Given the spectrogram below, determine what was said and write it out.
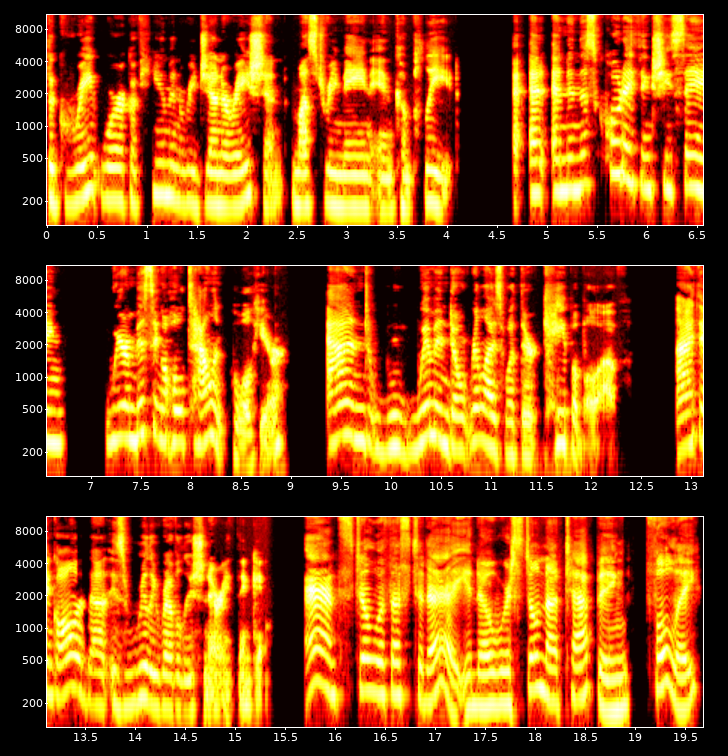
the great work of human regeneration must remain incomplete. And, and in this quote, I think she's saying, we're missing a whole talent pool here and w- women don't realize what they're capable of. And I think all of that is really revolutionary thinking. And still with us today, you know, we're still not tapping fully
